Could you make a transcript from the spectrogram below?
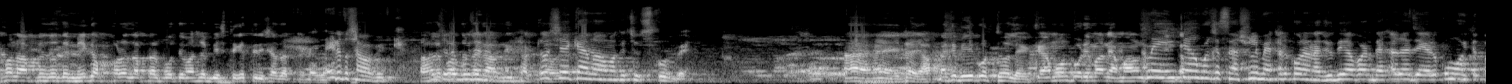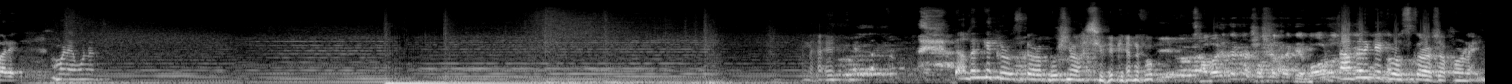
এখন আপনি যদি মেকআপ খরচ আপনার প্রতি মাসে বিশ থেকে তিরিশ হাজার টাকা যায়। এটা তো স্বাভাবিক। তাহলে কত টাকা নেব। থাকতে তো সে কেন আমাকে চুজ করবে? হ্যাঁ হ্যাঁ এটাই। আপনাকে বিয়ে করতে হলে কেমন পরিমাণ অ্যামাউন্ট মানে এইটা আমার কাছে আসলে ম্যাটার করে না। যদি আবার দেখা যায় যে এরকম হইতে পারে আমার এমন তাদেরকে ক্রস করার প্রশ্ন আসবে কেন? সবারই তো একটা স্বপ্ন থাকে বড় তাদেরকে ক্রস করার স্বপ্ন নাই।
